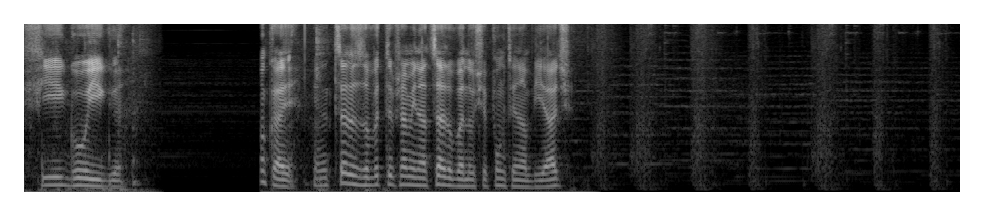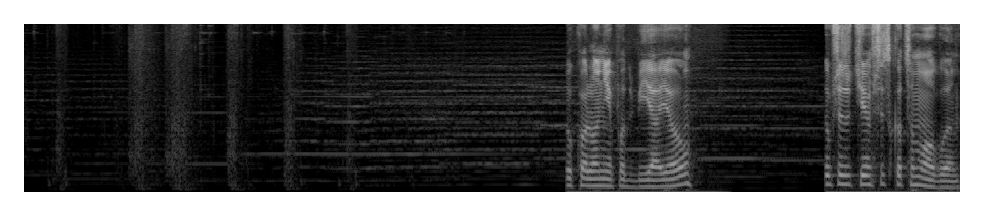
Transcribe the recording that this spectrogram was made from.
Figuig. Okej, okay. cel zdobyty, przynajmniej na celu będą się punkty nabijać. Tu kolonie podbijają. Tu przerzuciłem wszystko co mogłem.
